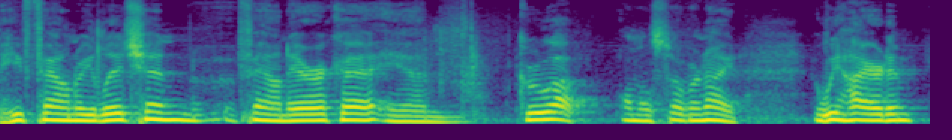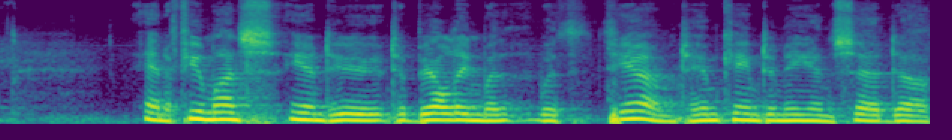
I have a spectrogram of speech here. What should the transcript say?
he found religion, found Erica, and grew up almost overnight. We hired him. And a few months into to building with, with Tim, Tim came to me and said, uh,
